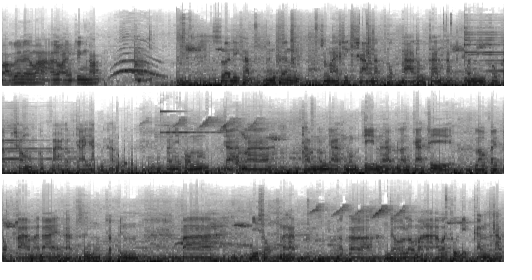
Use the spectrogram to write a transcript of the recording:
บอกได้เลยว่าอร่อยจริงครับ สวัสดีครับเพื่อนเพื่อนๆสมาชิกชาวนักตกปลาทุกท่านครับ วันนี้พบกับช่องตกปลากับจ่ายักษ์นะครับ วันนี้ผมจะมาทำน้ำยาขนมจีนนะครับ หลังจากที่เราไปตกปลามาได้นะครับ ซึ่งจะเป็นปลายี่สกนะครับ แล้วก็เดี๋ยวเรามาหาวัตถุดิบกันครับ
